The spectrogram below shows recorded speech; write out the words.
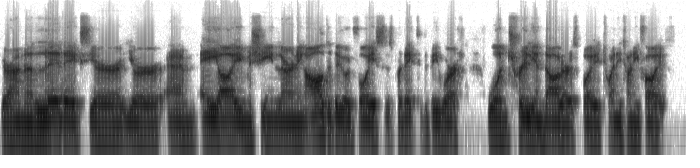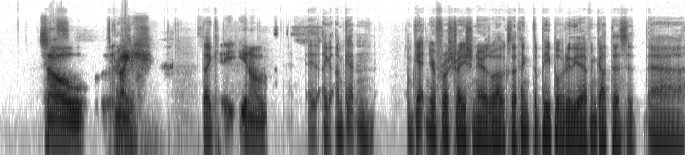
your analytics, your your um, AI, machine learning, all to do with voice, is predicted to be worth one trillion dollars by 2025. So, like, like you know, I, I'm getting I'm getting your frustration here as well because I think the people really haven't got this. Uh,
